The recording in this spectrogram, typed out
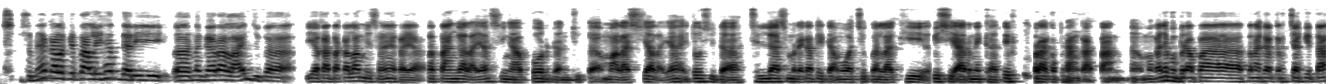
sebenarnya kalau kita lihat dari uh, negara lain juga ya katakanlah misalnya kayak tetangga lah ya Singapura dan juga Malaysia lah ya itu sudah jelas mereka tidak mewajibkan lagi PCR negatif pra keberangkatan. Nah, makanya beberapa tenaga kerja kita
